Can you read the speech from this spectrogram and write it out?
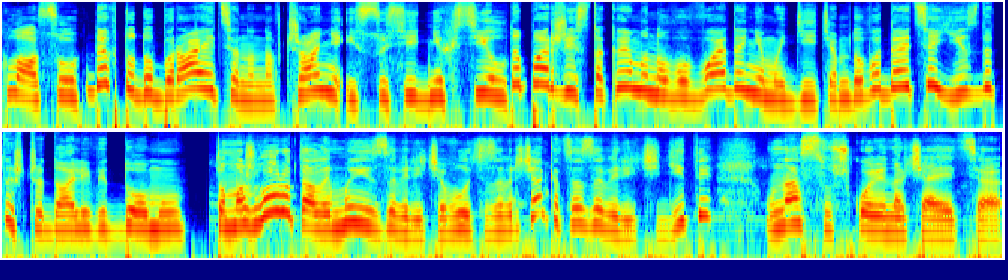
класу. Дехто добирається на навчання із сусідніх сіл. Тепер ж із такими нововведеннями дітям доведеться їздити ще далі від дому. Томашгород, але ми із Завіріччя. Вулиця Завірченка це Завіріччя. Діти у нас в школі навчається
